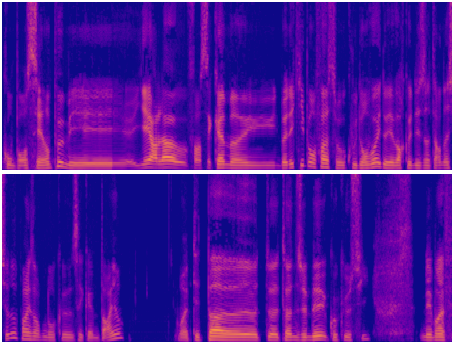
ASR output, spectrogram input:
compenser un peu, mais hier là, enfin, c'est quand même une bonne équipe en face. Au coup d'envoi, il doit y avoir que des internationaux, par exemple, donc c'est quand même pas rien. Ouais, peut-être pas euh, quoique aussi. Mais bref,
